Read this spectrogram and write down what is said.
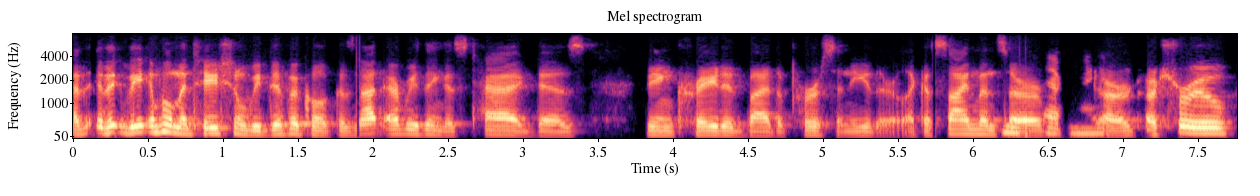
I th- the, the implementation will be difficult because not everything is tagged as being created by the person either. Like assignments are right? are, are true.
